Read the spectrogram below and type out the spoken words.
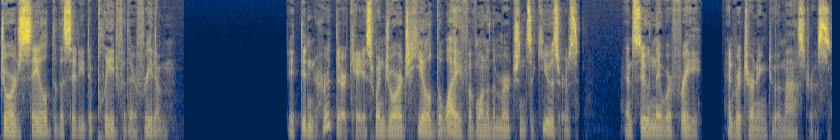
George sailed to the city to plead for their freedom. It didn't hurt their case when George healed the wife of one of the merchant's accusers, and soon they were free and returning to Amastris.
